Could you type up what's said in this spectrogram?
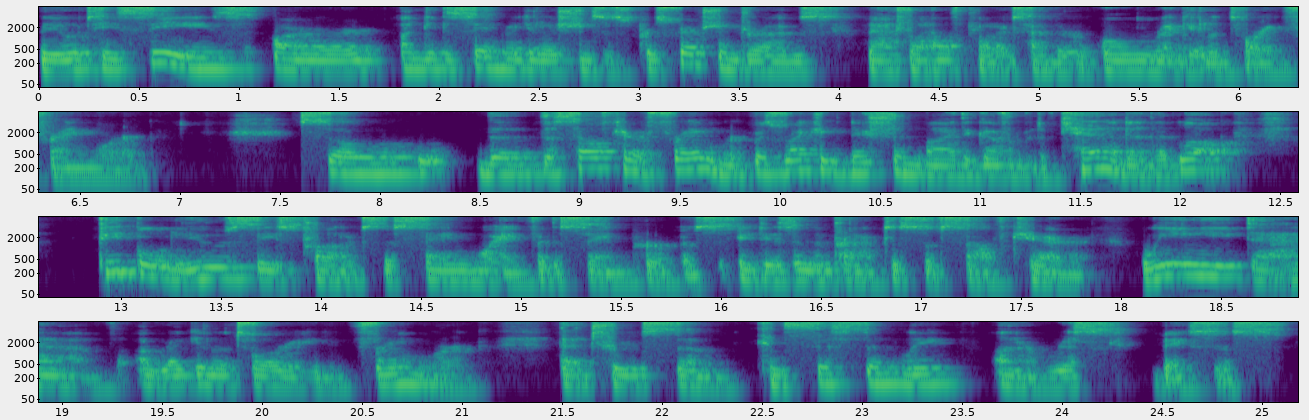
The OTCs are under the same regulations as prescription drugs. Natural health products have their own regulatory framework. So the, the self-care framework was recognition by the government of Canada that look, people use these products the same way for the same purpose. It is in the practice of self care. We need to have a regulatory framework that treats them consistently on a risk basis.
